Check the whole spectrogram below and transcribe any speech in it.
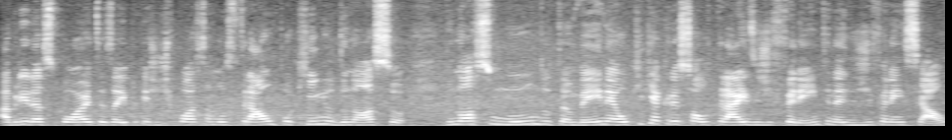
Abrir as portas aí para que a gente possa mostrar um pouquinho do nosso, do nosso mundo também, né? O que, que a Cressol traz de diferente, né? De diferencial.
